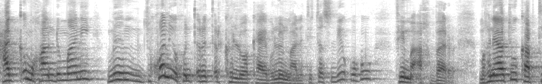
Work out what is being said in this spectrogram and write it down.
ሓቂ ምዃኑ ድማ ዝኾነ ይኹን ጥርጥር ክህልወካ የብሉን ማለት እዩ ተስዲቁሁ ፊማ ኣኽበር ምኽንያቱ ካብቲ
